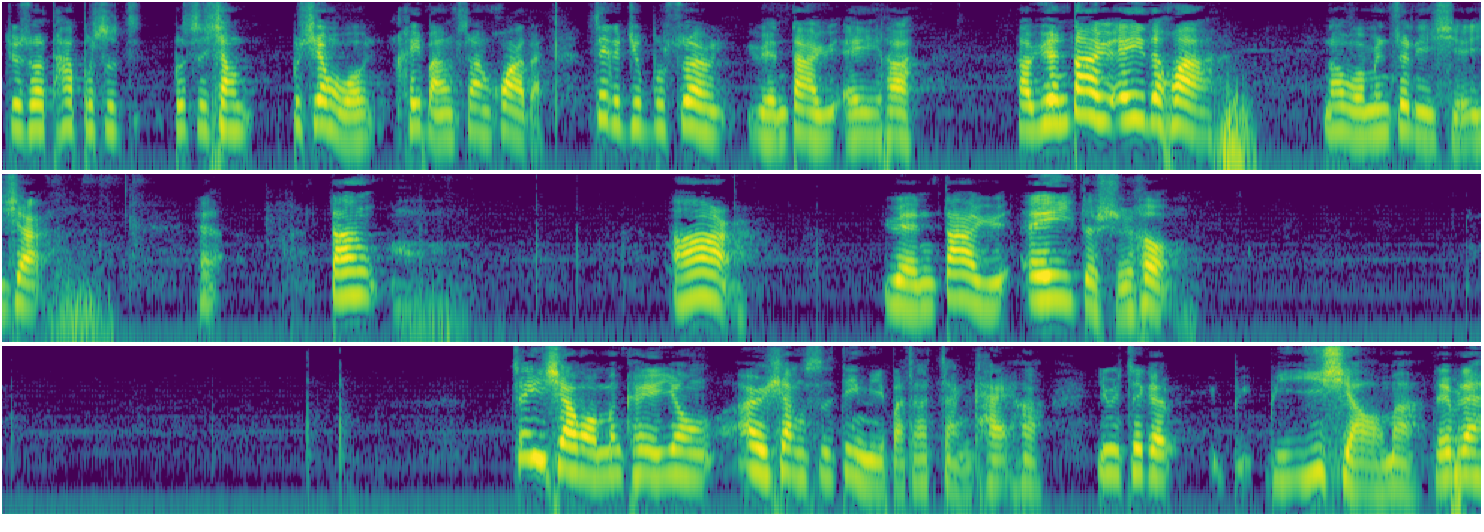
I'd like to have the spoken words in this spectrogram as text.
就说它不是不是像不像我黑板上画的，这个就不算远大于 a 哈。啊，远大于 a 的话，那我们这里写一下，呃当 r 远大于 a 的时候，这一项我们可以用二项式定理把它展开哈，因为这个比比一小嘛，对不对？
